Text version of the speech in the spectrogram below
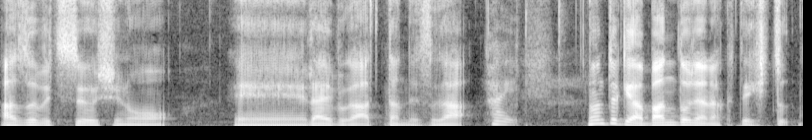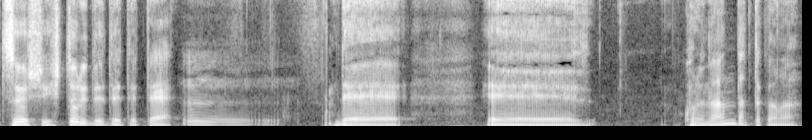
ー、安渕剛の、えーライブがあったんですが。はいその時はバンドじゃなくて剛一人で出ててうんうんで、えーこれ何だったかな？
